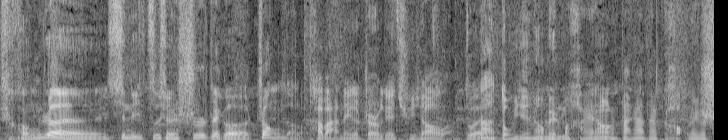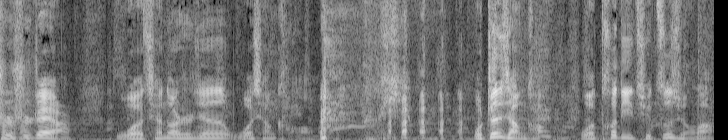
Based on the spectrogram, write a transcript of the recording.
承认心理咨询师这个证的了。他把那个证儿给取消了。对，那抖音上为什么还让大家在考这个证是？是这样，我前段时间我想考，我真想考，我特地去咨询了。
